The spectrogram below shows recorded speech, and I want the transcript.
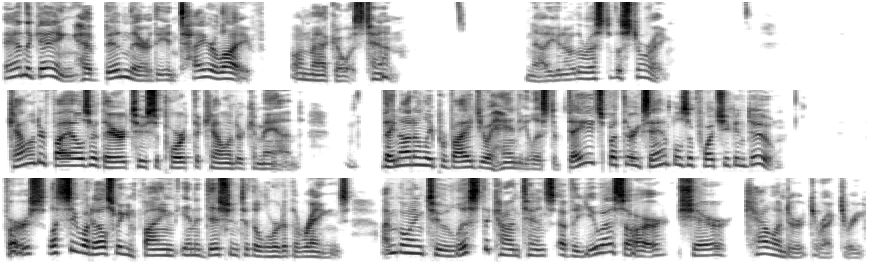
and the gang have been there the entire life on Mac OS X. Now you know the rest of the story. Calendar files are there to support the calendar command. They not only provide you a handy list of dates, but they're examples of what you can do. First, let's see what else we can find in addition to the Lord of the Rings. I'm going to list the contents of the USR Share Calendar directory.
